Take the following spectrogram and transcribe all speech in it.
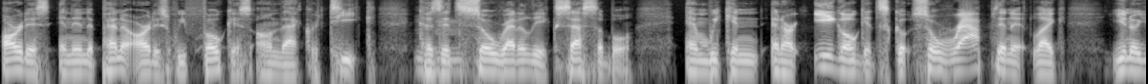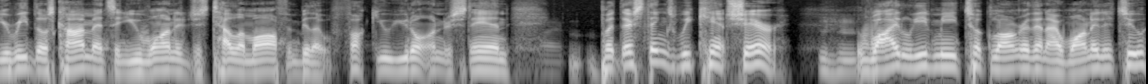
artists and independent artists, we focus on that critique because it's so readily accessible, and we can. And our ego gets so wrapped in it. Like you know, you read those comments and you want to just tell them off and be like, "Fuck you, you don't understand." But there's things we can't share. Mhm. Why Leave Me took longer than I wanted it to.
